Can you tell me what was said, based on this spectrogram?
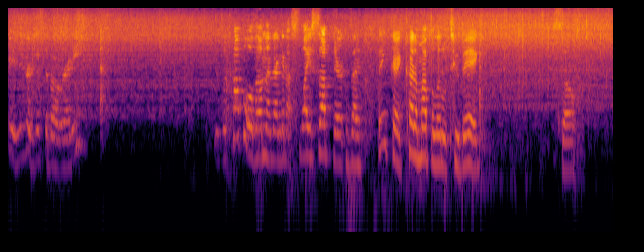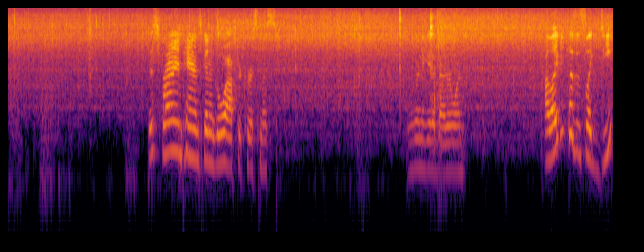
Okay, these are just about ready. There's a couple of them that I'm going to slice up there because I think I cut them up a little too big. So, this frying pan is going to go after Christmas. I'm going to get a better one. I like it because it's like deep.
